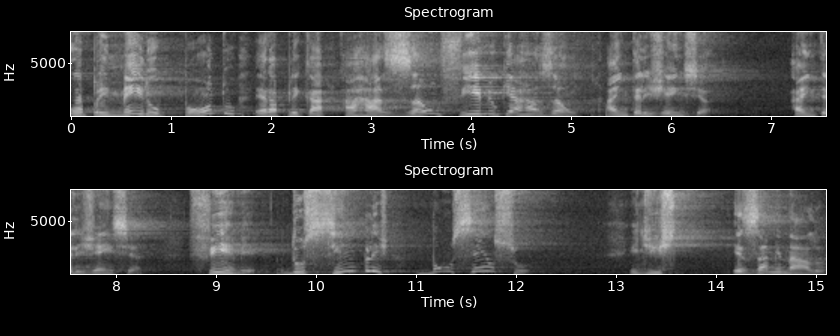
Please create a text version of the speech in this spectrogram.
O primeiro ponto era aplicar a razão firme. O que é a razão? A inteligência. A inteligência firme do simples bom senso. E de examiná-lo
